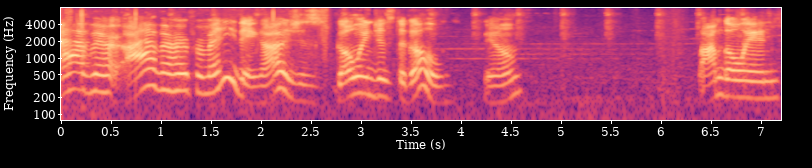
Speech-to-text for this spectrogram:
I haven't heard, I haven't heard from anything. I was just going just to go, you know. I'm going.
